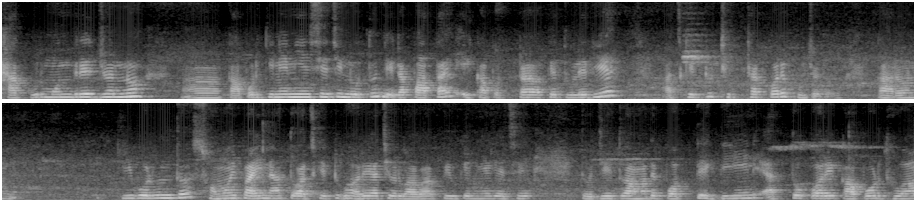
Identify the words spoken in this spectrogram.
ঠাকুর মন্দিরের জন্য কাপড় কিনে নিয়ে এসেছি নতুন, যেটা পাতায়, এই কাপড়টাকে তুলে দিয়ে আজকে একটু ঠিকঠাক করে পুজো দেবো। কারণ কি বলুন তো? সময় পাই না তো আজকে একটু ঘরে আছি, ওর বাবা পিউকে নিয়ে গেছে। তো যেহেতু আমাদের প্রত্যেক দিন এত করে কাপড় ধোয়া,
